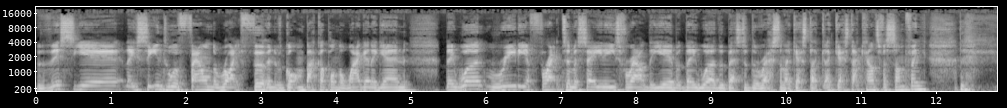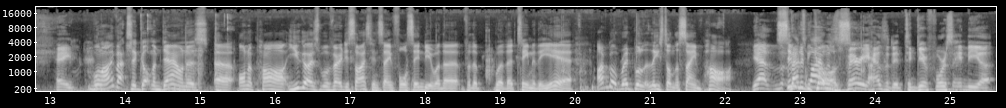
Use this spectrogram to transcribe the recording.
This year, they seem to have found the right foot and have gotten back up on the wagon again. They weren't really a threat to Mercedes throughout the year, but they were the best of the rest, and I guess that I guess that counts for something. Hey, well, I've actually got them down as uh, on a par. You guys were very decisive in saying Force India were the for the were the team of the year. I've got Red Bull at least on the same par. Yeah, Simply that's because, why I was very hesitant to give Force India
